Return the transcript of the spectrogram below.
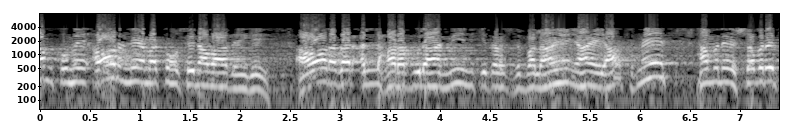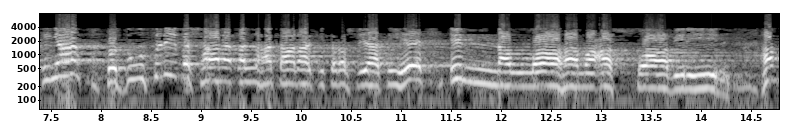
ہم تمہیں اور نعمتوں سے نوازیں گے۔ اور اگر اللہ رب العالمین کی طرف سے بلائیں آئے آپ نے ہم نے صبر کیا، تو دوسری بشارت اللہ تعالیٰ کی طرف سے آتی ہے ان اللہ ہم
